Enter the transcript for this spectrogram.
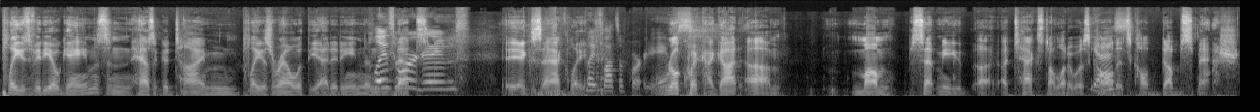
plays video games and has a good time, plays around with the editing, and plays horror games. exactly. Plays lots of horror games. Real quick, I got um, mom sent me a, a text on what it was called. It's called Dub Smash.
